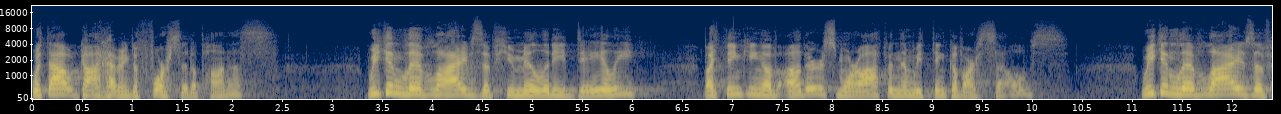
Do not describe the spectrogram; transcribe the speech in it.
without God having to force it upon us. We can live lives of humility daily by thinking of others more often than we think of ourselves. We can live lives of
